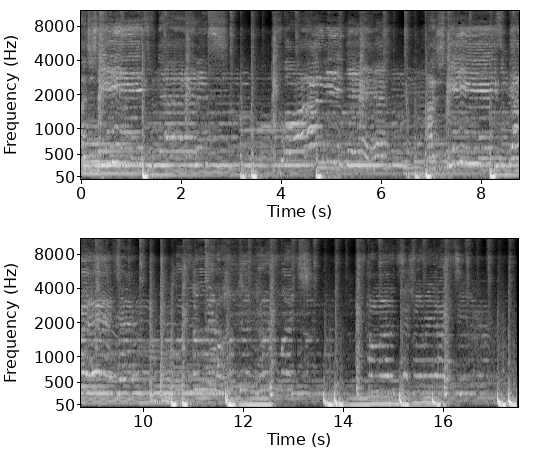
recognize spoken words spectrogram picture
I just need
